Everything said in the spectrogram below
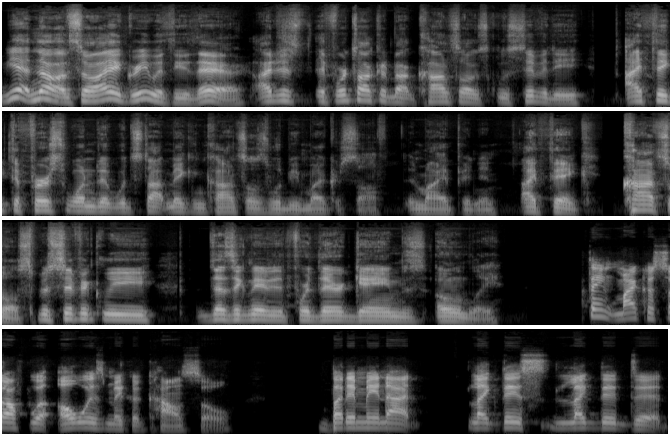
Yeah, no, so I agree with you there. I just if we're talking about console exclusivity, I think the first one that would stop making consoles would be Microsoft, in my opinion. I think console specifically designated for their games only. I think Microsoft will always make a console, but it may not like this like they did.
